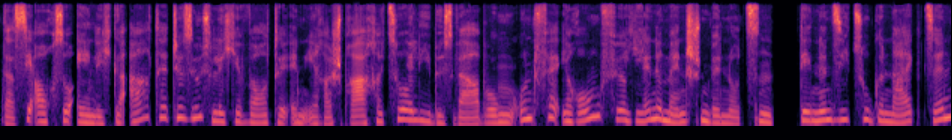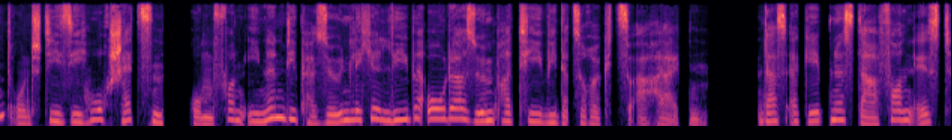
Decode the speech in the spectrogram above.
dass sie auch so ähnlich geartete süßliche Worte in ihrer Sprache zur Liebeswerbung und Verehrung für jene Menschen benutzen, denen sie zugeneigt sind und die sie hochschätzen, um von ihnen die persönliche Liebe oder Sympathie wieder zurückzuerhalten. Das Ergebnis davon ist,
